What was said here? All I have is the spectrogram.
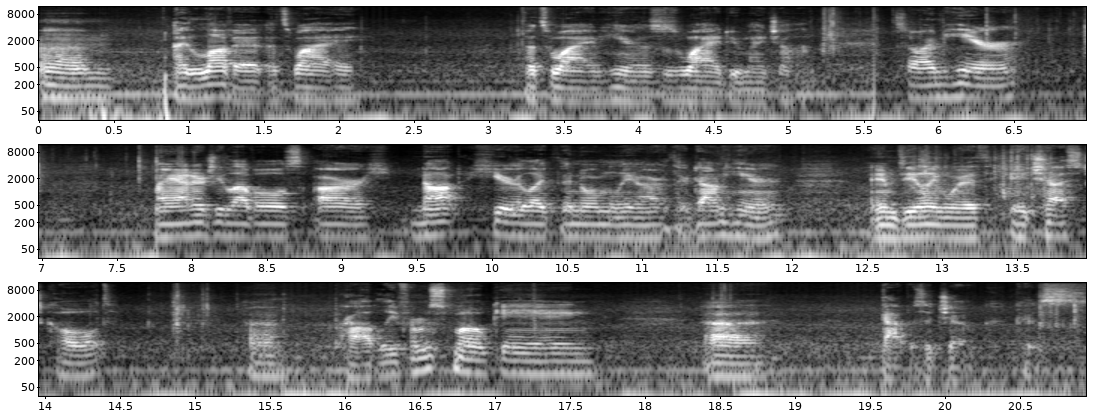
Um, I love it. That's why. That's why I'm here. This is why I do my job. So I'm here. My energy levels are not here like they normally are. They're down here. I am dealing with a chest cold, uh, probably from smoking, uh, that was a joke because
